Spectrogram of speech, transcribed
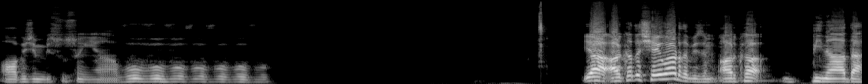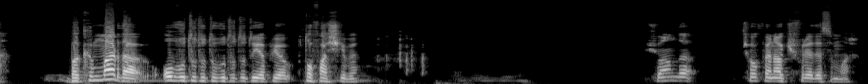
Abicim bir susun ya. Vu vu vu vu vu vu vu. Ya arkada şey var da bizim arka binada. Bakım var da o vutututu vutututu yapıyor tofaş gibi. Şu anda çok fena küfür edesim var.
